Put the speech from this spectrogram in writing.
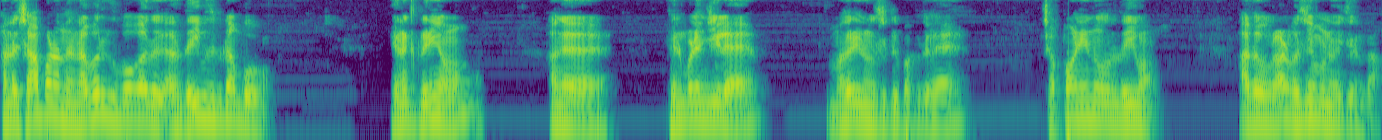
அந்த சாப்பாடு அந்த நபருக்கு போகாது அந்த தெய்வத்துக்கு தான் போகும். எனக்கு தெரியும் அங்கே தென்பழஞ்சியில் மதுரை யூனிவர்சிட்டி பக்கத்தில் சப்பானின்னு ஒரு தெய்வம் அதை ஒரு ஆள் வசியம் பண்ணி வச்சுருந்தான்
